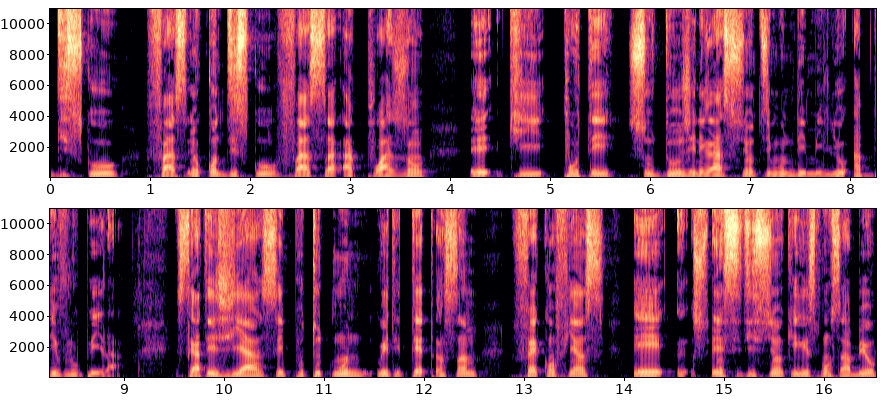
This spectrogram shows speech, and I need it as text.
discours face un contre discours face à poison et qui porté sous deux générations ti moun de milieu à développer là. Stratégie c'est pour tout le monde mettre tête ensemble, faire confiance et euh, institution qui est responsable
